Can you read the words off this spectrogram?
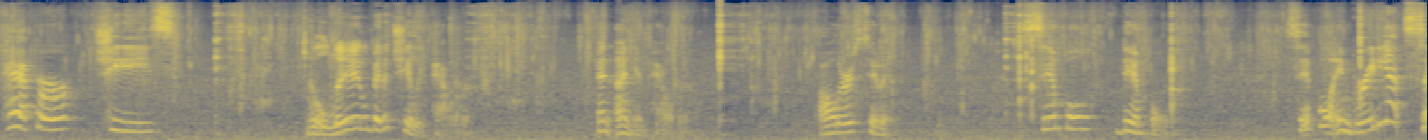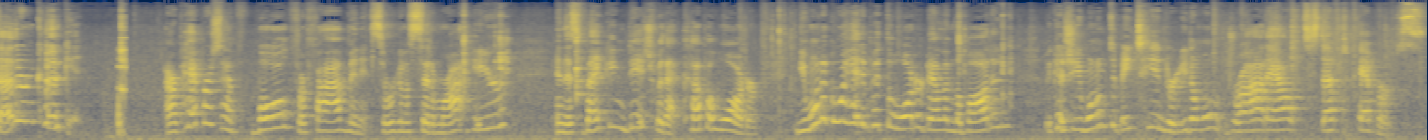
pepper, cheese, a little bit of chili powder, and onion powder. All there is to it. Simple dimple. Simple ingredients, southern cooking. Our peppers have boiled for five minutes, so we're gonna set them right here in this baking dish with that cup of water. You wanna go ahead and put the water down in the bottom because you want them to be tender. You don't want dried out stuffed peppers,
